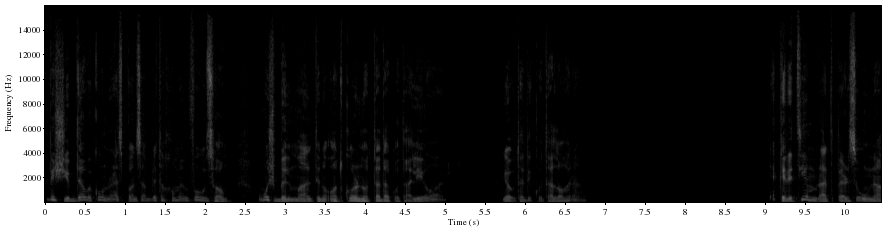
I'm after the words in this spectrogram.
biex jibdew ikunu responsabbli tagħhom infushom u mhux bil-Malti noqgħod kurnut ta' dak u tal-ieħor jew ta' dik u tal-oħra. Jekk irid jimrad persuna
